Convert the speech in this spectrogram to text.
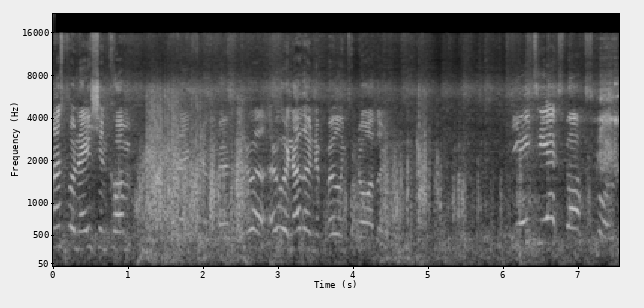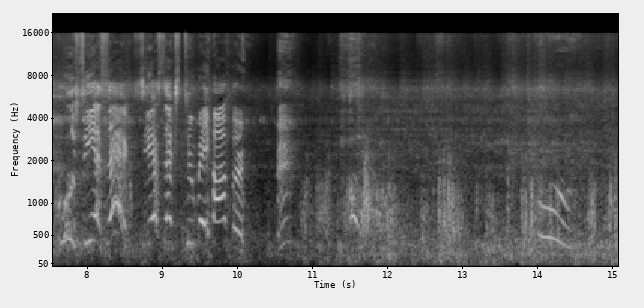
Transportation com. Ooh, another Burlington Northern. The ATX boxcar. Ooh, CSX. CSX two bay hopper. Ooh.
